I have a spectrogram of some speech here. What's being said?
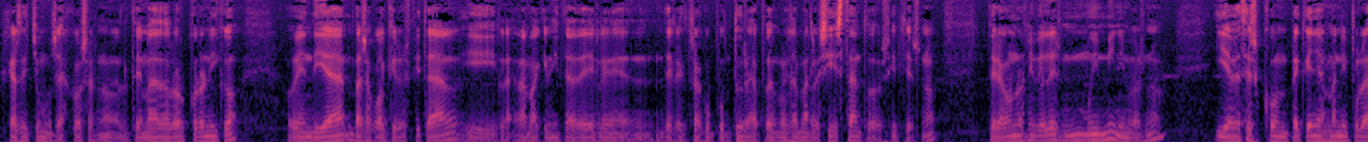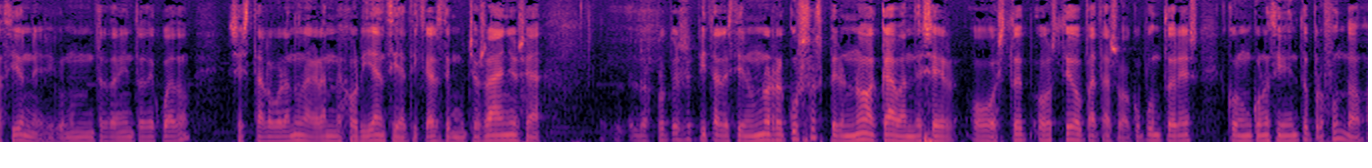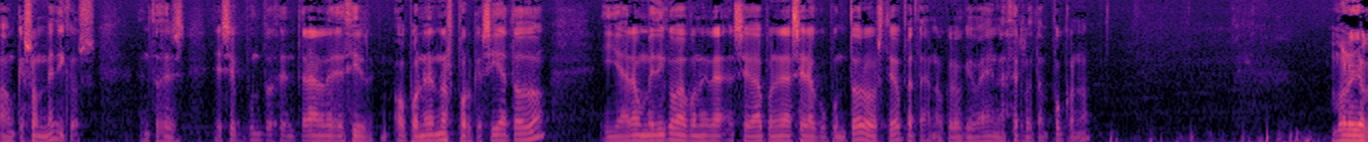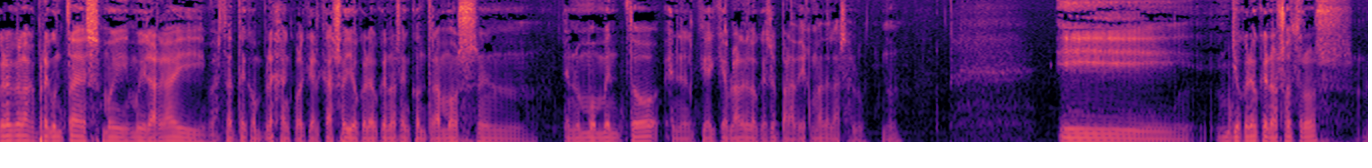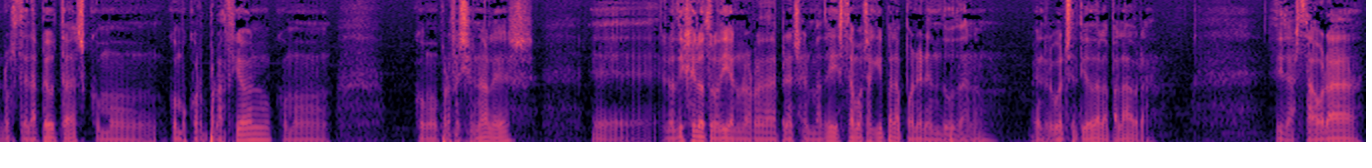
que has dicho muchas cosas, ¿no? El tema de dolor crónico, hoy en día vas a cualquier hospital y la, maquinita de, de, electroacupuntura, podemos llamarle así, está en todos sitios, ¿no? Pero a unos niveles muy mínimos, ¿no? Y a veces con pequeñas manipulaciones y con un tratamiento adecuado se está logrando una gran mejoría en ciáticas de muchos años, o sea, los propios hospitales tienen unos recursos, pero no acaban de ser osteópatas o acupuntores con un conocimiento profundo, aunque son médicos. Entonces, ese punto central es decir, oponernos porque sí a todo y ahora un médico va a poner se va a poner a ser acupuntor o osteópata. No creo que vayan a hacerlo tampoco, ¿no? Bueno, yo creo que la pregunta es muy, muy larga y bastante compleja. En cualquier caso, yo creo que nos encontramos en, en un momento en el que hay que hablar de lo que es el paradigma de la salud, ¿no? Y yo creo que nosotros, los terapeutas, como, como corporación, como como profesionales, eh, lo dije el otro día en una rueda de prensa en Madrid, estamos aquí para poner en duda, ¿no? en el buen sentido de la palabra. Es decir, hasta ahora,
